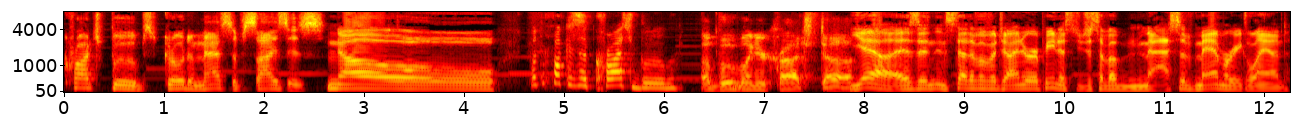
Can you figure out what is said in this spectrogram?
crotch boobs grow to massive sizes. No. What the fuck is a crotch boob? A boob on your crotch, duh. Yeah, as in instead of a vagina or a penis, you just have a massive mammary gland.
